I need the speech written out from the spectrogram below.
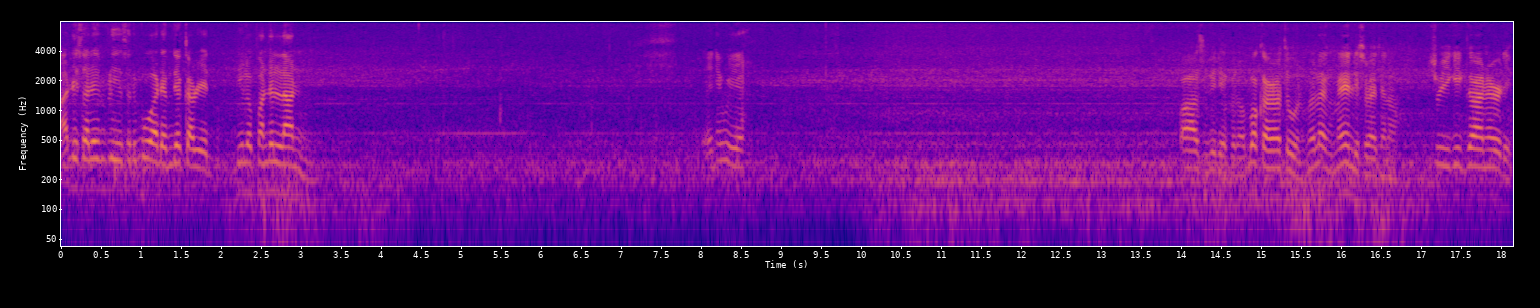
And this are them place where the boy them decorate, build up on the land. Anyway. Pause video for now. Boca Raton. I like my end this right now. 3 gig gone early.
